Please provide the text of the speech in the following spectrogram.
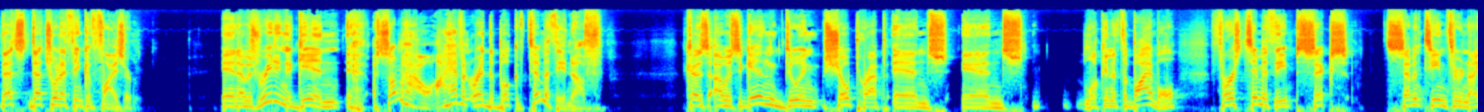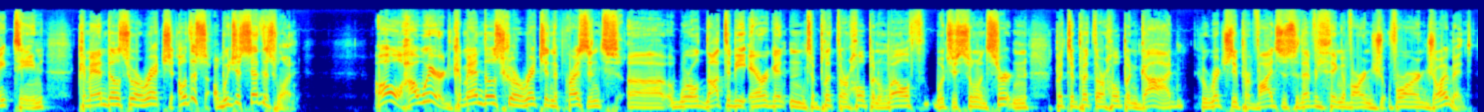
That's, that's what I think of Pfizer. And I was reading again, somehow I haven't read the book of Timothy enough because I was again doing show prep and, and looking at the Bible. First Timothy 6, 17 through 19. Command those who are rich. Oh, this we just said this one. Oh, how weird. Command those who are rich in the present uh, world not to be arrogant and to put their hope in wealth, which is so uncertain, but to put their hope in God, who richly provides us with everything of our, for our enjoyment.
